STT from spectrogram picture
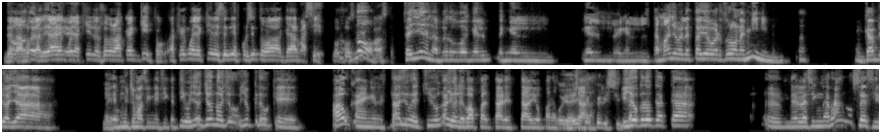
de No, las localidades en Guayaquil, nosotros acá en Quito. Acá en Guayaquil ese 10% va a quedar vacío. No, basta. se llena, pero en el, en el, en el, en el tamaño del estadio de Barcelona es mínimo. ¿no? En cambio, allá es mucho más significativo. Yo, yo no, yo, yo creo que Aucas en el estadio de Chillo Gallo le va a faltar estadio para Oye, escuchar. Y yo creo que acá eh, le asignarán, no sé si,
